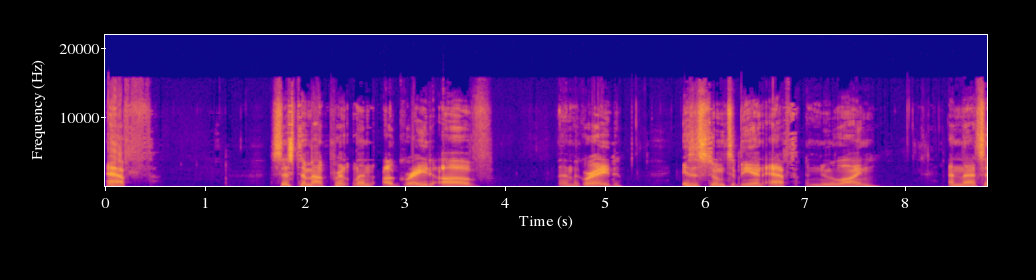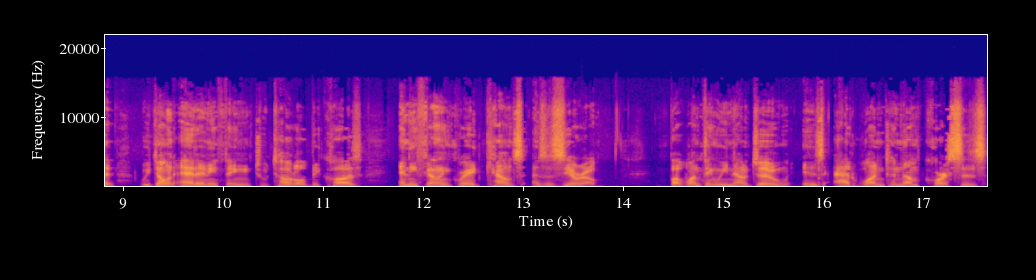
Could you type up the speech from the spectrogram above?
F, system out println a grade of, and the grade, is assumed to be an F, a new line, and that's it. We don't add anything to total because any failing grade counts as a zero. But one thing we now do is add one to num courses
